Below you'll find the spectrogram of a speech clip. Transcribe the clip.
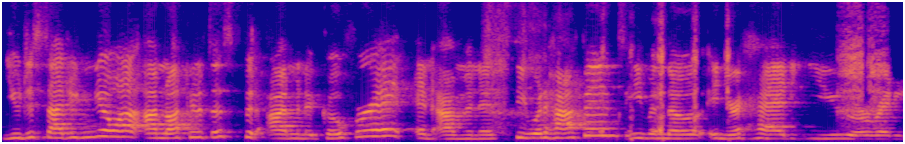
You decided, you know what, I'm not good at this, but I'm gonna go for it and I'm gonna see what happens, even though in your head you already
